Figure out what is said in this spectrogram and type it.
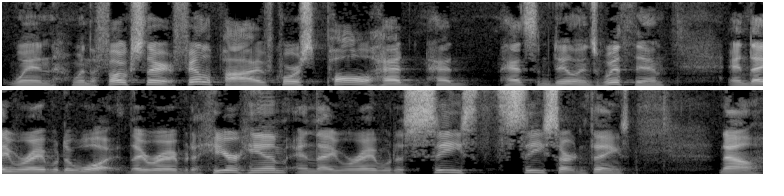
when when the folks there at philippi of course paul had had had some dealings with them and they were able to what? They were able to hear him and they were able to see see certain things. Now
